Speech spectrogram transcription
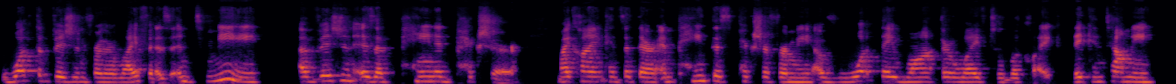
what the vision for their life is. And to me, a vision is a painted picture. My client can sit there and paint this picture for me of what they want their life to look like. They can tell me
